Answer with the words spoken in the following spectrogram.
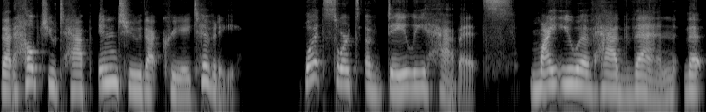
that helped you tap into that creativity? What sorts of daily habits might you have had then that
